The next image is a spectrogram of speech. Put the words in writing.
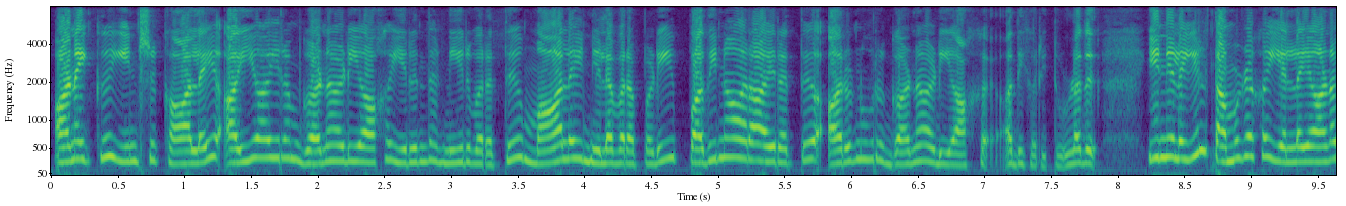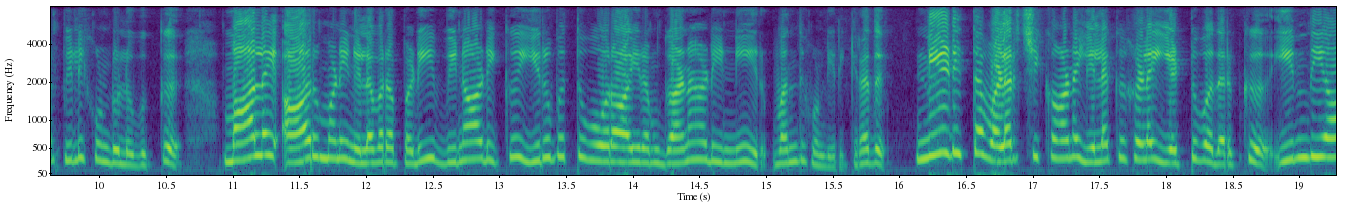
அணைக்கு இன்று காலை ஐயாயிரம் கன அடியாக இருந்த நீர்வரத்து மாலை நிலவரப்படி பதினாறாயிரத்து அறுநூறு கன அடியாக அதிகரித்துள்ளது. இந்நிலையில் தமிழக எல்லையான பிலிகுண்டுலுவுக்கு மாலை ஆறு மணி நிலவரப்படி வினாடிக்கு இருபத்தி ஓராயிரம் கன அடி நீர் வந்து கொண்டிருக்கிறது. நீடித்த வளர்ச்சிக்கான இலக்குகளை எட்டுவதற்கு இந்தியா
